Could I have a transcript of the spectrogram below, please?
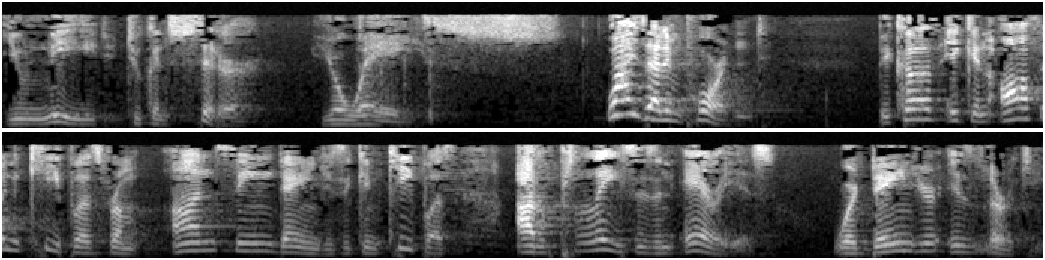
You need to consider your ways. Why is that important? Because it can often keep us from unseen dangers. It can keep us out of places and areas where danger is lurking.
